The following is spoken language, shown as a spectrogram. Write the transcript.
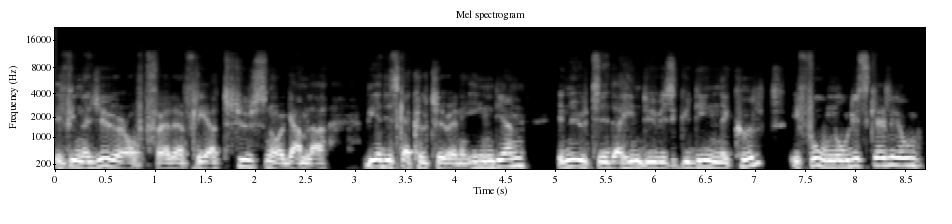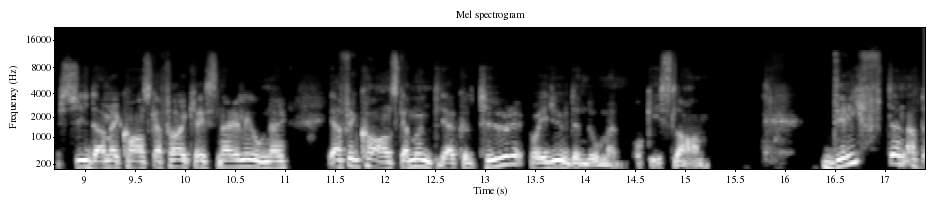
Vi finner djuroffer i den flera tusen år gamla vediska kulturen i Indien, i nutida hinduisk gudinnekult, i fornnordisk religion, sydamerikanska förkristna religioner, i afrikanska muntliga kulturer och i judendomen och i islam. Driften att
